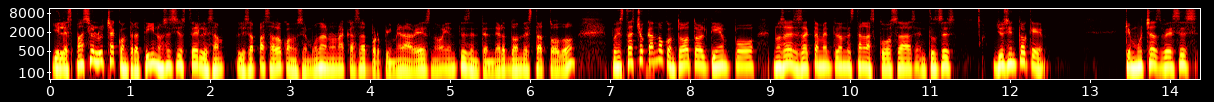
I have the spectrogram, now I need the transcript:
y, el espacio lucha contra ti. No sé si a ustedes les, han, les ha pasado cuando se mudan a una casa por primera vez, ¿no? Y antes de entender dónde está todo, pues estás chocando con todo todo el tiempo, no sabes exactamente dónde están las cosas. Entonces, yo siento que, que muchas veces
